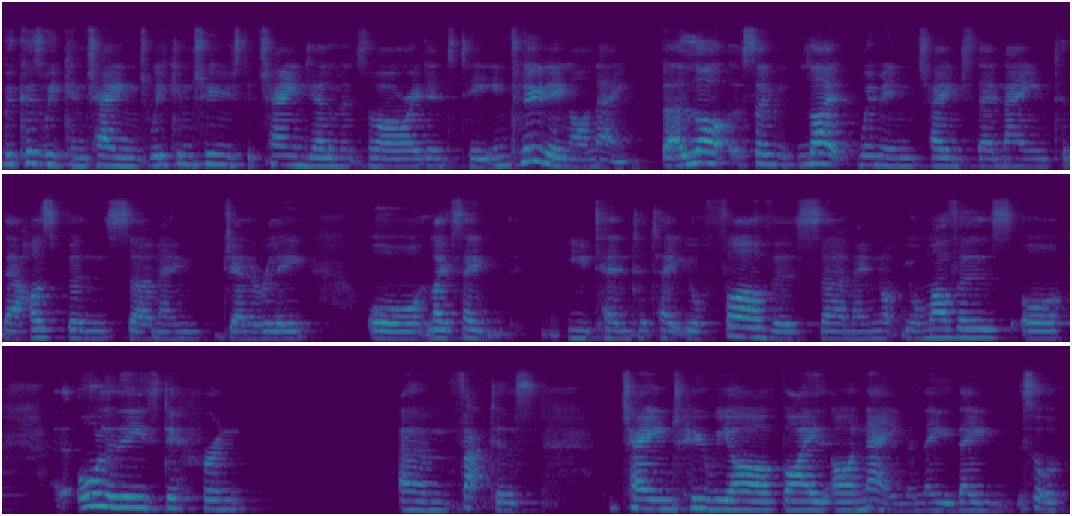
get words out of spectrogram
because we can change, we can choose to change elements of our identity, including our name. But a lot, so like women change their name to their husband's surname generally, or like say you tend to take your father's surname, not your mother's, or all of these different um, factors change who we are by our name and they they sort of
